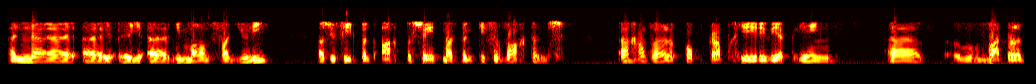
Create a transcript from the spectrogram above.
in uh uh, uh, uh die maand van Junie. Dit was 4.8%, maar ek dink die verwagtinge uh, gaan vir hulle kopkrap gee hierdie week en uh wat hulle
